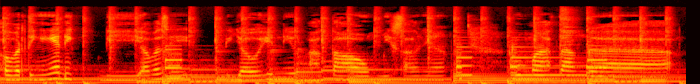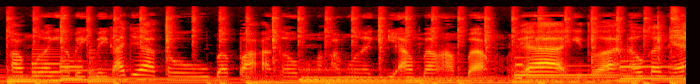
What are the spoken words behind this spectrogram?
overthinkingnya di di apa sih? Dijauhin yuk. Atau misalnya rumah tangga kamu lagi nggak baik-baik aja atau bapak atau mama kamu lagi diambang-ambang ya gitulah. Tahu kan ya?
